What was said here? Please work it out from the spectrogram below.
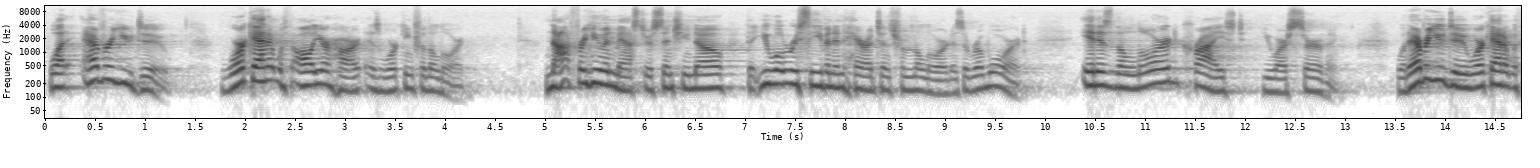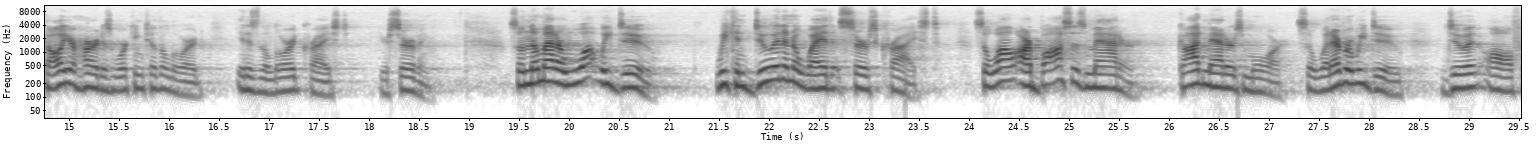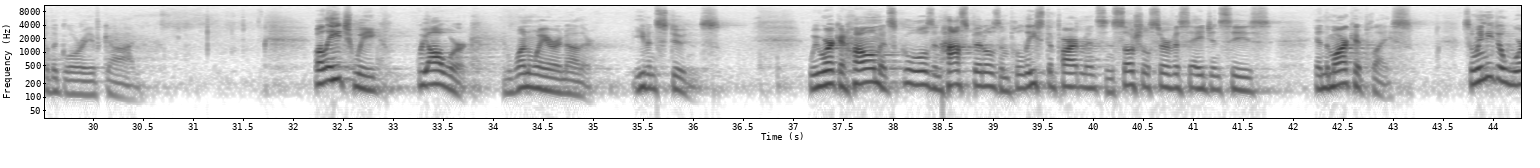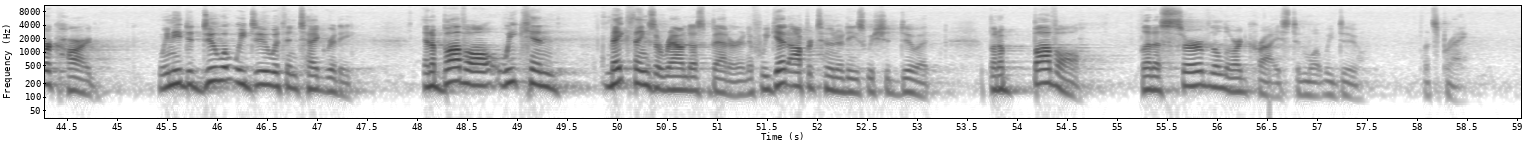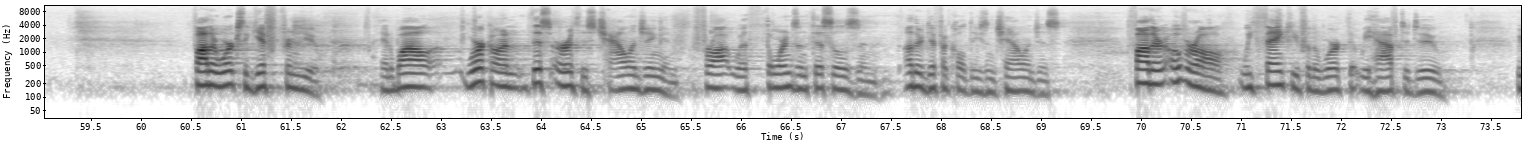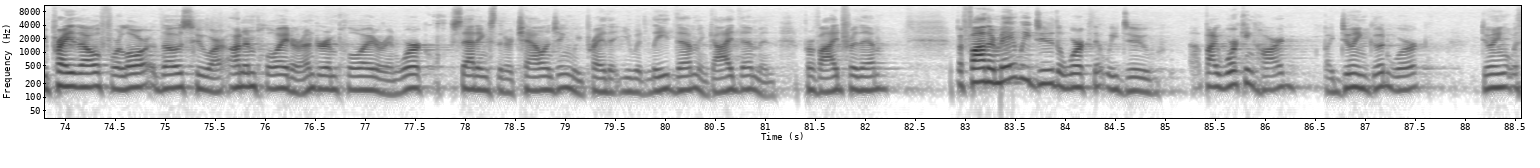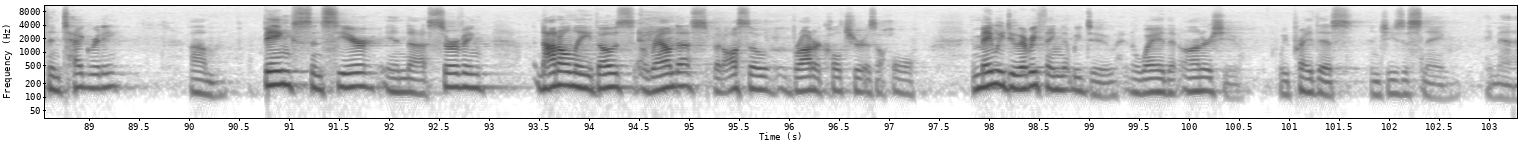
Whatever you do, work at it with all your heart as working for the Lord, not for human masters, since you know that you will receive an inheritance from the Lord as a reward. It is the Lord Christ you are serving. Whatever you do, work at it with all your heart as working to the Lord. It is the Lord Christ you're serving. So, no matter what we do, we can do it in a way that serves Christ. So, while our bosses matter, God matters more. So, whatever we do, do it all for the glory of God. Well, each week, we all work in one way or another, even students. We work at home, at schools, and hospitals, and police departments, and social service agencies, in the marketplace. So we need to work hard. We need to do what we do with integrity. And above all, we can make things around us better. And if we get opportunities, we should do it. But above all, let us serve the Lord Christ in what we do. Let's pray. Father, work's a gift from you. And while work on this earth is challenging and fraught with thorns and thistles and other difficulties and challenges, Father, overall, we thank you for the work that we have to do. We pray, though, for those who are unemployed or underemployed or in work settings that are challenging. We pray that you would lead them and guide them and provide for them. But, Father, may we do the work that we do by working hard, by doing good work, doing it with integrity, um, being sincere in uh, serving not only those around us, but also broader culture as a whole. And may we do everything that we do in a way that honors you. We pray this in Jesus' name. Amen.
